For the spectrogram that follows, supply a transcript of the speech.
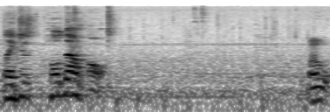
Like just hold down Alt. Whoa.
